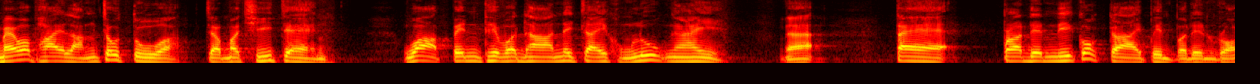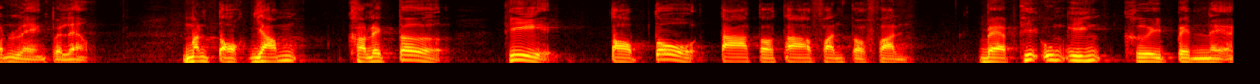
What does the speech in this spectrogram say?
แม้ว่าภายหลังเจ้าตัวจะมาชี้แจงว่าเป็นเทวดาในใจของลูกไงนะแต่ประเด็นนี้ก็กลายเป็นประเด็นร้อนแรงไปแล้ว มันตอกย้ำคาแรคเตอร์ที่ตอบโต้ตาต่อตาฟันต่อฟัน แบบที่อุ้งอิงเคยเป็นในอ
